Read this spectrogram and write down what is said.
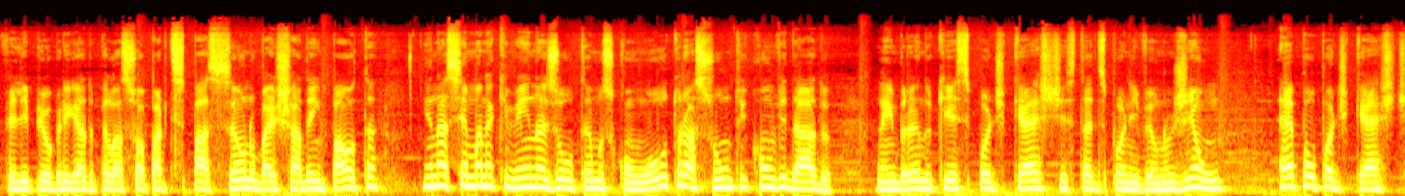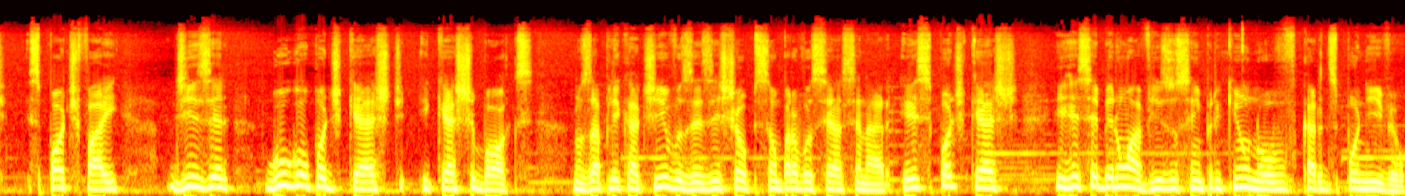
Felipe, obrigado pela sua participação no Baixada em Pauta. E na semana que vem nós voltamos com outro assunto e convidado. Lembrando que esse podcast está disponível no G1, Apple Podcast, Spotify, Deezer, Google Podcast e Castbox. Nos aplicativos existe a opção para você assinar esse podcast e receber um aviso sempre que um novo ficar disponível.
